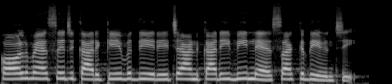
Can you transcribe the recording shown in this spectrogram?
ਕਾਲ ਮੈਸੇਜ ਕਰਕੇ ਵਧੇਰੇ ਜਾਣਕਾਰੀ ਵੀ ਲੈ ਸਕਦੇ ਹੋ ਜੀ।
